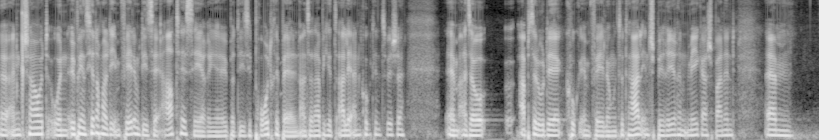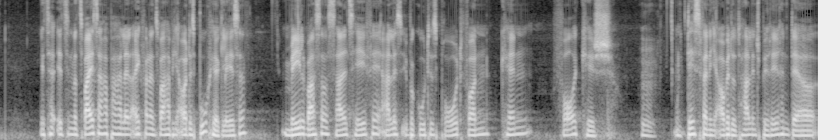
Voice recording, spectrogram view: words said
äh, angeschaut. Und übrigens hier nochmal die Empfehlung, diese Arte-Serie über diese Brotrebellen. Also da habe ich jetzt alle anguckt inzwischen. Ähm, also äh, absolute Cook-Empfehlung. Total inspirierend, mega spannend. Ähm, jetzt, jetzt sind mir zwei Sachen parallel eingefallen. Und zwar habe ich auch das Buch hier gelesen. Mehl, Wasser, Salz, Hefe, alles über gutes Brot von Ken Falkish. Hm. Und das fand ich auch wieder total inspirierend. Der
